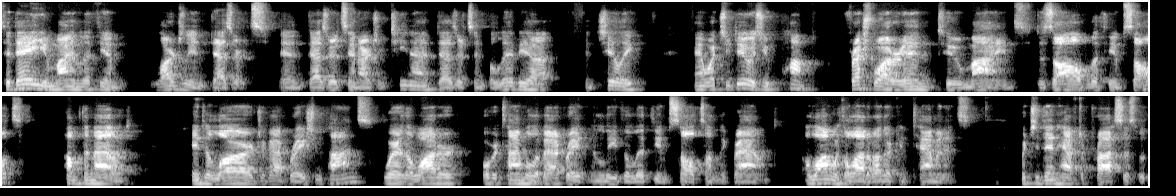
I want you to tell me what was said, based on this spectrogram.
Today, you mine lithium largely in deserts, in deserts in Argentina, deserts in Bolivia, in Chile. And what you do is you pump fresh water into mines, dissolve lithium salts, pump them out into large evaporation ponds where the water over time will evaporate and leave the lithium salts on the ground, along with a lot of other contaminants, which you then have to process with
